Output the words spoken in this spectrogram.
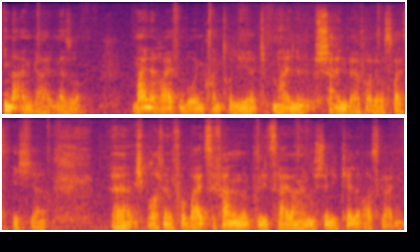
immer angehalten. Also meine Reifen wurden kontrolliert, meine Scheinwerfer oder was weiß ich. Ja. Äh, ich brauchte nur vorbeizufahren und eine Polizeiwagen haben mich schon die Kelle rausgehalten.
